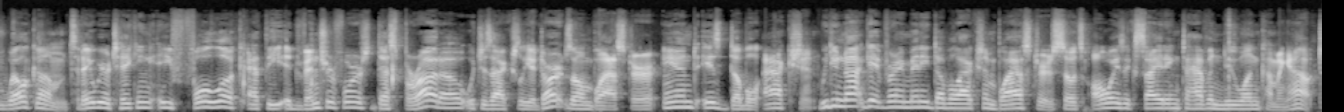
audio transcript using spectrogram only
welcome. Today we are taking a full look at the Adventure Force Desperado, which is actually a Dart Zone blaster and is double action. We do not get very many double action blasters, so it's always exciting to have a new one coming out.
